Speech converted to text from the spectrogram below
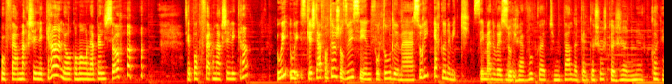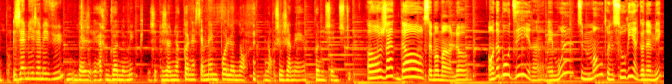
pour faire marcher l'écran, là, comment on appelle ça? c'est pas pour faire marcher l'écran? Oui, oui. Ce que je t'ai apporté aujourd'hui, c'est une photo de ma souris ergonomique. C'est ma nouvelle souris. J'avoue que tu me parles de quelque chose que je ne connais pas. Jamais, jamais vu. Ben, ergonomique, je, je ne connaissais même pas le nom. non, j'ai jamais connu ça du tout. Oh, j'adore ce moment-là. On a beau dire, hein, mais moi, tu me montres une souris ergonomique,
